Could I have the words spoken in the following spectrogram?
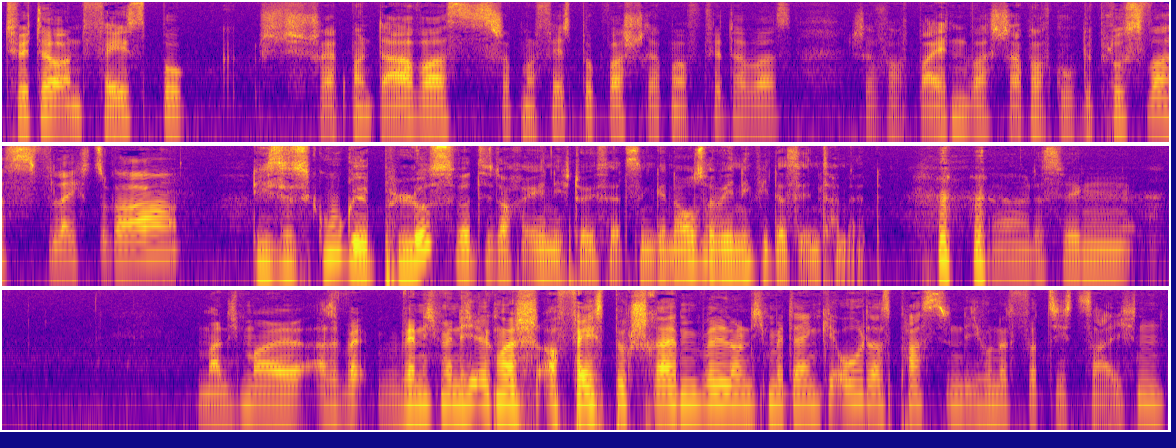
Twitter und Facebook. Schreibt man da was, schreibt man auf Facebook was, schreibt man auf Twitter was, schreibt man auf beiden was, schreibt man auf Google Plus was vielleicht sogar. Dieses Google Plus wird sich doch eh nicht durchsetzen, genauso wenig wie das Internet. ja, deswegen manchmal, also we- wenn ich mir nicht irgendwas auf Facebook schreiben will und ich mir denke, oh, das passt in die 140 Zeichen,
